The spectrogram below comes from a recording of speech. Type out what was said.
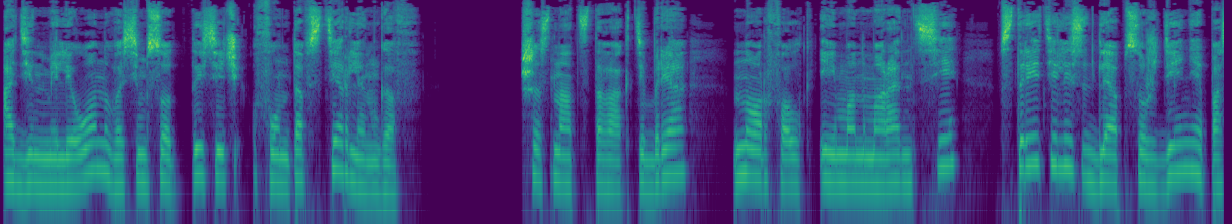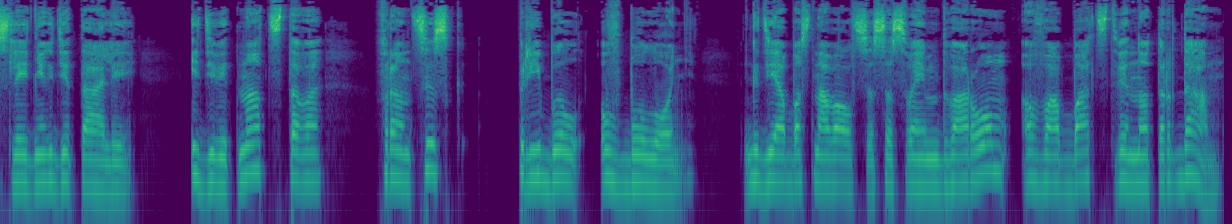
1 миллион 800 тысяч фунтов стерлингов. 16 октября Норфолк и Монмаранси встретились для обсуждения последних деталей, и 19 Франциск прибыл в Булонь где обосновался со своим двором в аббатстве Нотр-Дам.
